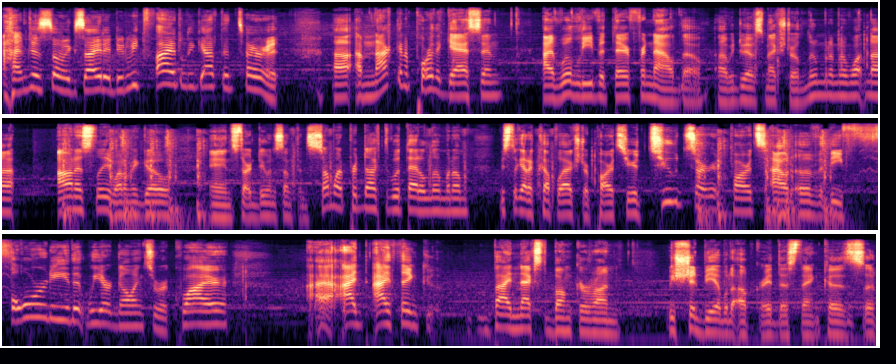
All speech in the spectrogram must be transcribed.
I'm just so excited, dude. We finally got the turret. Uh, I'm not going to pour the gas in. I will leave it there for now, though. Uh, we do have some extra aluminum and whatnot. Honestly, why don't we go and start doing something somewhat productive with that aluminum. We still got a couple extra parts here. Two turret parts out of the 40 that we are going to require. I, I, I think by next bunker run, we should be able to upgrade this thing because uh,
